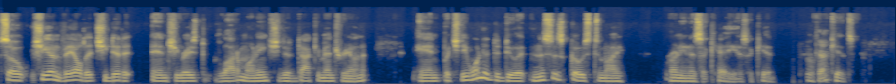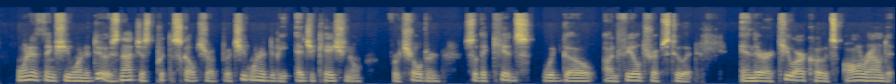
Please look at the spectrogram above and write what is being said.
So she unveiled it. She did it, and she raised a lot of money. She did a documentary on it, and but she wanted to do it. And this is goes to my running as a K as a kid Okay. kids. One of the things she wanted to do is not just put the sculpture up, but she wanted to be educational for children so the kids would go on field trips to it. And there are QR codes all around it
